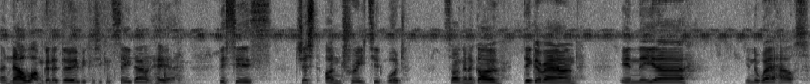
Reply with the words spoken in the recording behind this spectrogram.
And now what I'm going to do, because you can see down here, this is just untreated wood. So I'm going to go dig around in the uh, in the warehouse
